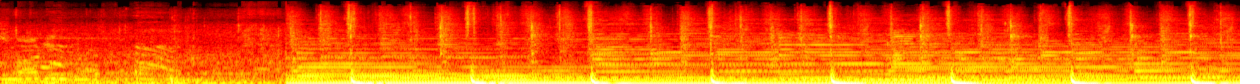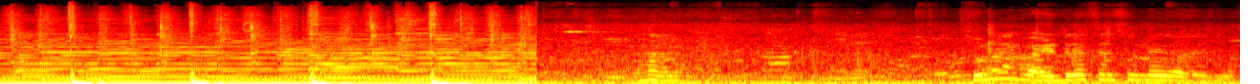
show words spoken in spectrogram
చూడు వైట్ డ్రెస్సెస్ ఉన్నాయి కదా ఇట్లా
